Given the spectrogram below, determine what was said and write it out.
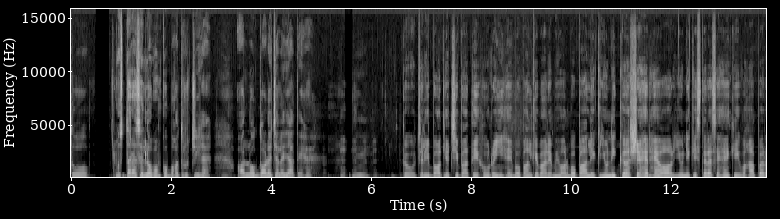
तो उस तरह से लोगों को बहुत रुचि है और लोग दौड़े चले जाते हैं। जी। तो चलिए बहुत ही अच्छी बातें हो रही हैं भोपाल के बारे में और भोपाल एक यूनिक शहर है और यूनिक इस तरह से है कि वहाँ पर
